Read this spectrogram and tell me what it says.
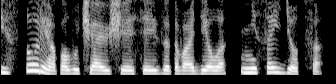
история, получающаяся из этого дела, не сойдется.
